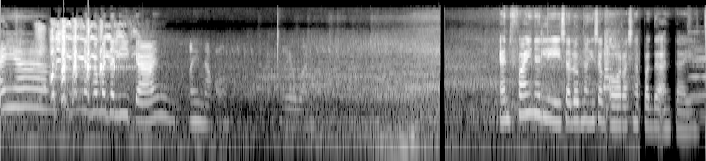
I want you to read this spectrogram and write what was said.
Ayan, nagmamadali ka, And finally, sa loob ng isang oras na pag-aantay,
